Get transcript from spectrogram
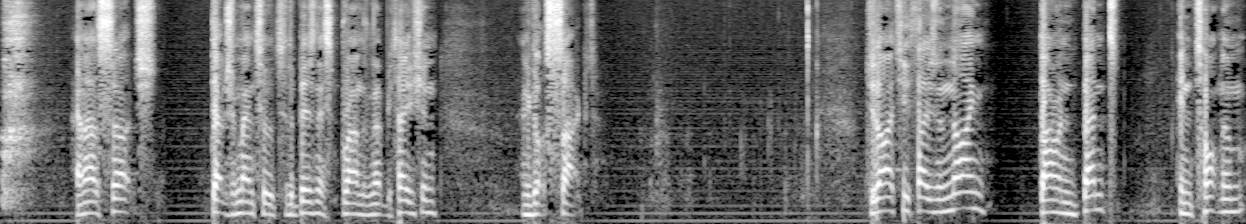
and as such, detrimental to the business brand and reputation, and got sacked. July 2009, Darren Bent in Tottenham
